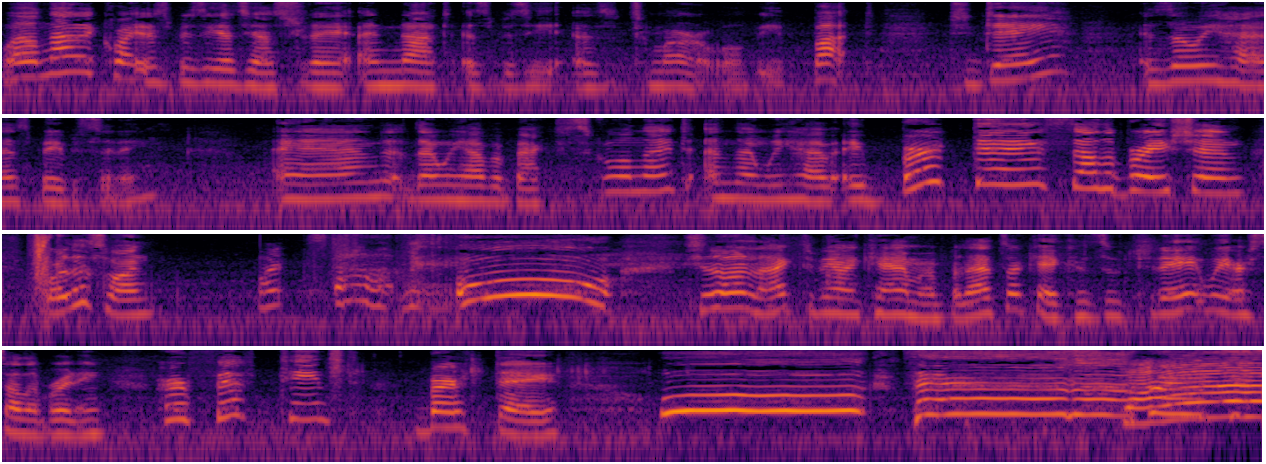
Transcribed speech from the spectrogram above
Well, not quite as busy as yesterday, and not as busy as tomorrow will be. But today, Zoe has babysitting, and then we have a back to school night, and then we have a birthday celebration for this one. What? Stop. Oh, she don't like to be on camera, but that's okay because today we are celebrating her 15th birthday. Woo! Celebration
